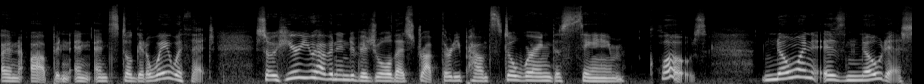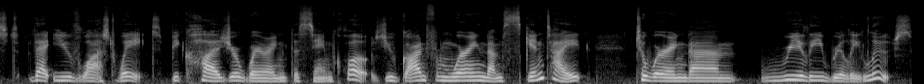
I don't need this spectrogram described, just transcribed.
and up and, and, and still get away with it. So here you have an individual that's dropped 30 pounds still wearing the same clothes. No one is noticed that you've lost weight because you're wearing the same clothes. You've gone from wearing them skin tight to wearing them really, really loose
